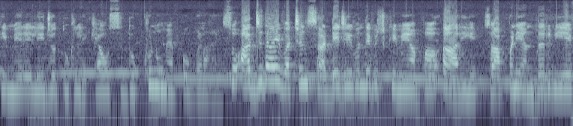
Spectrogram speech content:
ਕਿ ਮੇਰੇ ਲਈ ਜੋ ਦੁੱਖ ਲਿਖਿਆ, ਉਸ ਦੁੱਖ ਨੂੰ ਮੈਂ ਭੋਗਣਾ ਹੈ। ਸੋ ਅੱਜ ਦਾ ਇਹ ਵਚਨ ਸਾਡੇ ਜੀਵਨ ਦੇ ਵਿੱਚ ਕਿਵੇਂ ਆਪਾਂ ਧਾਰੀਏ ਸੋ ਆਪਣੇ ਅੰਦਰ ਵੀ ਇਹ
